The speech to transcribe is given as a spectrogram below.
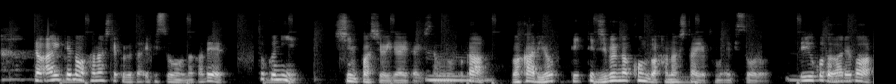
あでも相手の話してくれたエピソードの中で、特にシンパシーを抱いたりしたものとか、わかるよって言って自分が今度話したいよ、そのエピソードっていうことがあれば、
